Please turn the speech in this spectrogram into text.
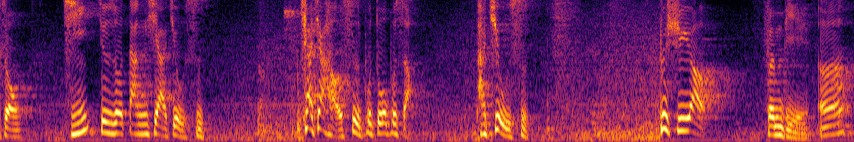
中，即就是说当下就是，恰恰好事不多不少，它就是，不需要分别啊。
